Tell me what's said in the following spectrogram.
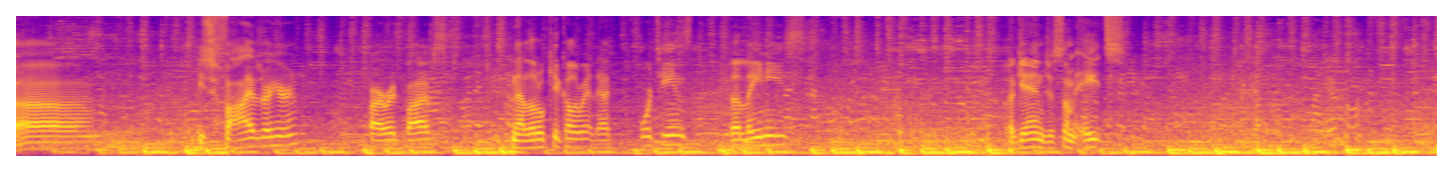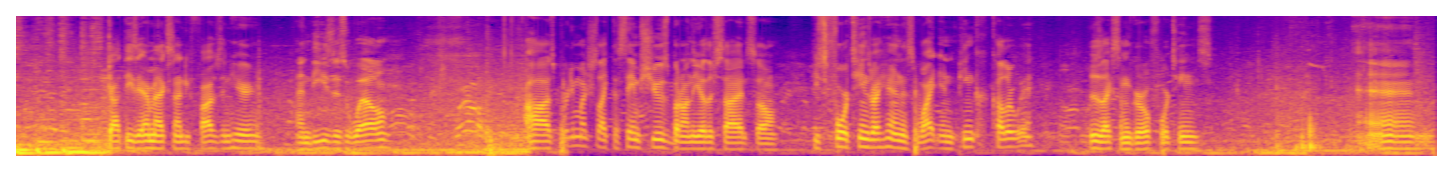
uh, these fives right here, fire red fives. And that little kid colorway, that 14s, the Laneys. Again, just some eights. Got these Air Max 95s in here and these as well. Uh, it's pretty much like the same shoes but on the other side. So these 14s right here in this white and pink colorway. This is like some girl 14s. And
